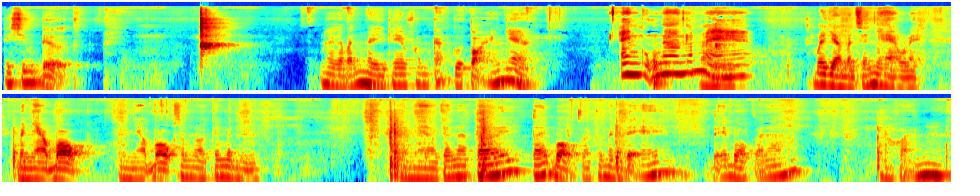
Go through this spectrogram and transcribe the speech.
Tí xíu đường này là bánh mì theo phong cách của toản nha. Ăn cũng ngon lắm mà. Bây giờ mình sẽ nhào nè. Mình nhào bột. Mình nhào bột xong rồi cái mình mình nhào cho nó tới tới bột rồi cái mình để để bột ở đó. Rồi khoảng ờ,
